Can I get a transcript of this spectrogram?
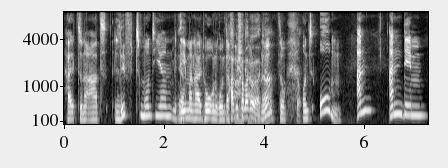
halt so eine Art Lift montieren, mit Ja. dem man halt hoch und runter Hab ich schon mal kann, gehört, ne? ja. So. Und oben an, an dem,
